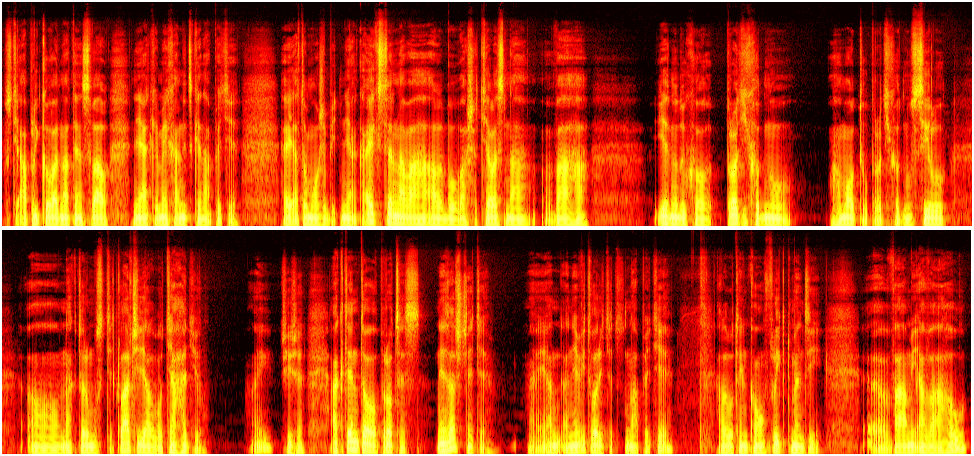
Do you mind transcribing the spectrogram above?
musíte aplikovať na ten sval nejaké mechanické napätie. Hej? A to môže byť nejaká externá váha alebo vaša telesná váha jednoducho protichodnú hmotu, protichodnú silu, na ktorú musíte tlačiť alebo ťahať ju. Hej? Čiže ak tento proces nezačnete hej, a nevytvoríte to napätie alebo ten konflikt medzi e, vámi a váhou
